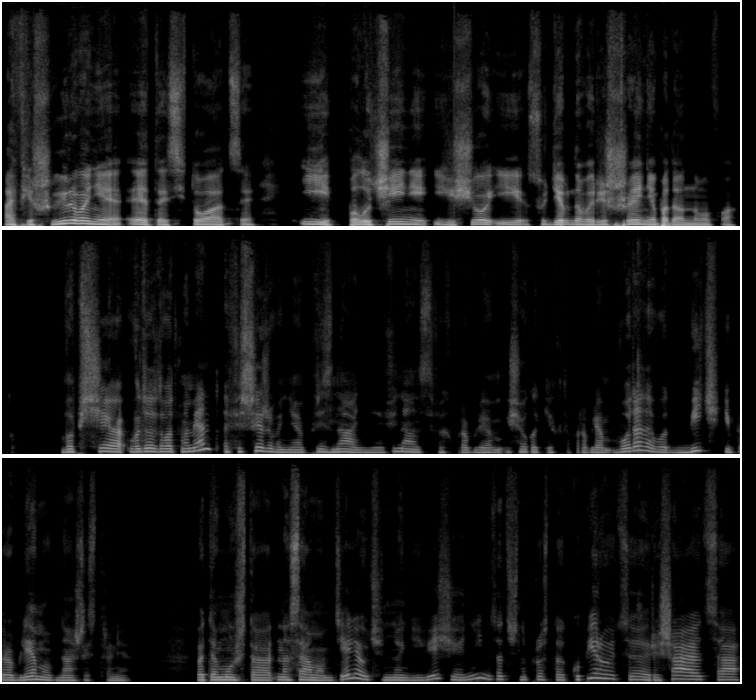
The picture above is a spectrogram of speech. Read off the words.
афиширования этой ситуации и получения еще и судебного решения по данному факту. Вообще, вот этот вот момент афиширования, признания финансовых проблем, еще каких-то проблем, вот это вот бич и проблема в нашей стране. Потому что на самом деле очень многие вещи, они достаточно просто купируются, решаются.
